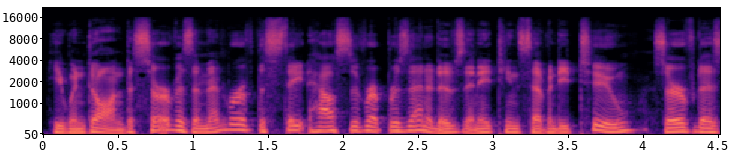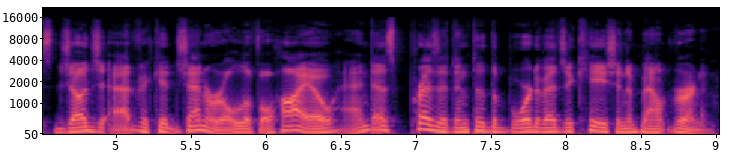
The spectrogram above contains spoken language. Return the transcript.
He went on to serve as a member of the State House of Representatives in 1872, served as Judge Advocate General of Ohio, and as President of the Board of Education of Mount Vernon.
